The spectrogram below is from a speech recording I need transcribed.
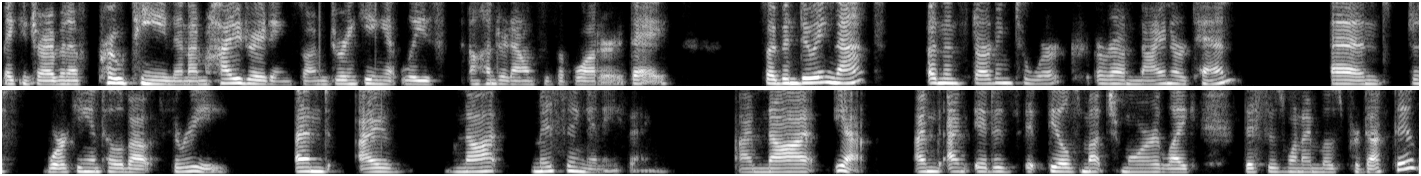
making sure I have enough protein and I'm hydrating. So I'm drinking at least 100 ounces of water a day. So I've been doing that and then starting to work around nine or 10 and just working until about three. And I'm not missing anything. I'm not, yeah, I'm, I'm, it is, it feels much more like this is when I'm most productive.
